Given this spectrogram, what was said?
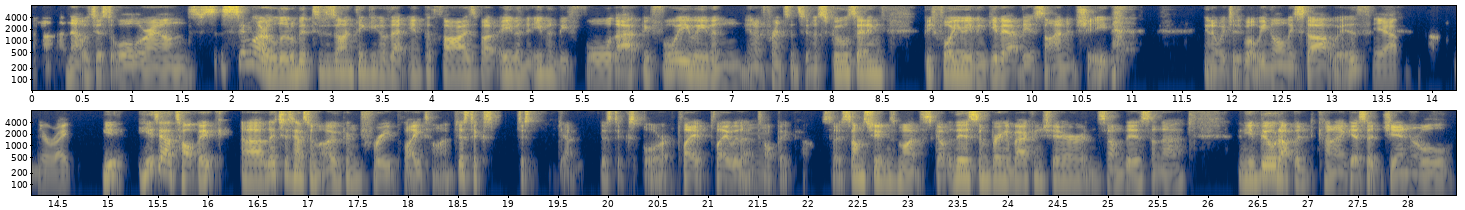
Uh, and that was just all around similar a little bit to design thinking of that empathize, but even even before that, before you even, you know, for instance, in a school setting, before you even give out the assignment sheet, you know, which is what we normally start with. Yeah, you're right. Here's our topic. Uh, let's just have some open free play time. Just ex- just yeah, just explore it, play it, play with that mm. topic. So some students might discover this and bring it back and share it, and some this and that, and you build up a kind of, I guess, a general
